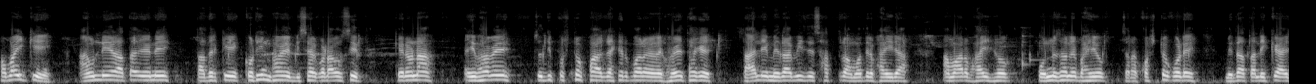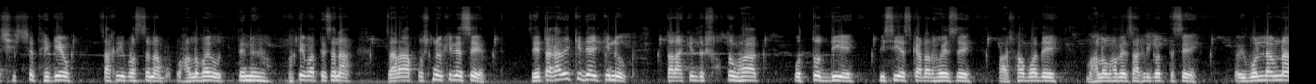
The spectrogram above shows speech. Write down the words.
সবাইকে আইনের আতায় এনে তাদেরকে কঠিনভাবে বিচার করা উচিত। কেননা, এইভাবে যদি প্রশ্ন ফাঁস একের পর হয়ে থাকে, তাহলে মেধাবী যে ছাত্র আমাদের ভাইরা, আমার ভাই হোক, অন্যজনের ভাই হোক, যারা কষ্ট করে মেধা তালিকায় শীর্ষে থেকেও চাকরি পাচ্ছে না, ভালোভাবে উত্তীর্ণ হতে পারতেছে না। যারা প্রশ্ন কিনেছে যে টাকা দিয়ে কি দেয় কিনুক, তারা কিন্তু শতভাগ উত্তর দিয়ে পিসিএস কাটার হয়েছে বা সপদে ভালোভাবে চাকরি করতেছে। ওই বললাম না,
